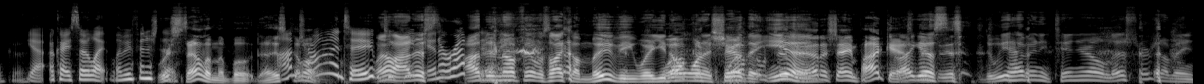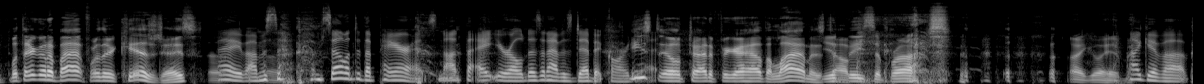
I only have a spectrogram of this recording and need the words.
Okay. Yeah. Okay. So like, let me finish this. We're this. selling the book, guys. I'm Come trying on. to. But Well, you I just interrupting. I didn't know if it was like a movie where you don't want to share the welcome to the end. Unashamed podcast. I guess. do we have any ten year old listeners? I mean, But they're going to buy it for their kids, Jase. Uh, Babe, I'm uh. s am selling to the parents, not the eight year old doesn't have his debit card He's yet. still trying to figure out how the lion is you'd talking. be surprised. All right, go ahead. I give up.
